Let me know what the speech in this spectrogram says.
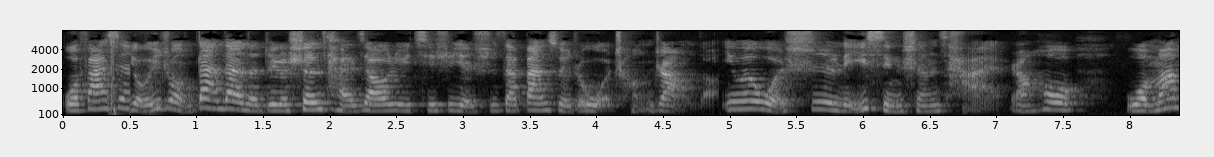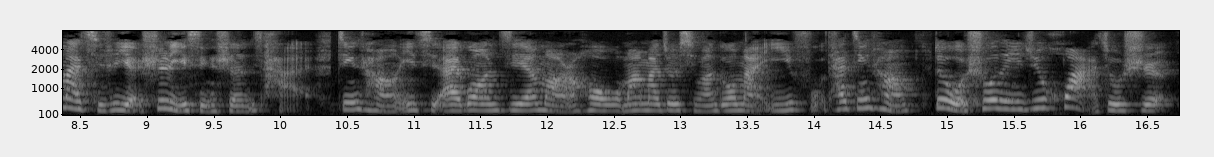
我发现有一种淡淡的这个身材焦虑，其实也是在伴随着我成长的，因为我是梨形身材，然后。我妈妈其实也是梨形身材，经常一起爱逛街嘛，然后我妈妈就喜欢给我买衣服，她经常对我说的一句话就是。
